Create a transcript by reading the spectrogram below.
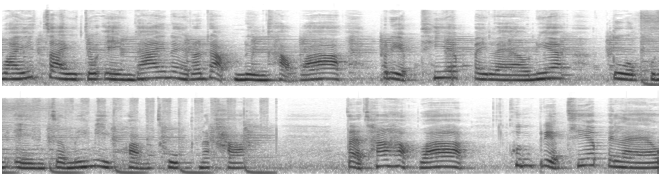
ไว้ใจตัวเองได้ในระดับหนึ่งค่ะว่าเปรียบเทียบไปแล้วเนี่ยตัวคุณเองจะไม่มีความทุกข์นะคะ แต่ถ้าหากว่าคุณเปรียบเทียบไปแล้ว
